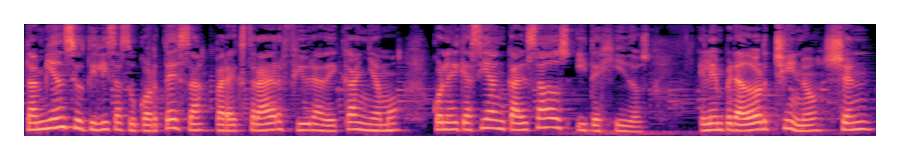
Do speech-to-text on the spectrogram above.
También se utiliza su corteza para extraer fibra de cáñamo con el que hacían calzados y tejidos, el emperador chino Shen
